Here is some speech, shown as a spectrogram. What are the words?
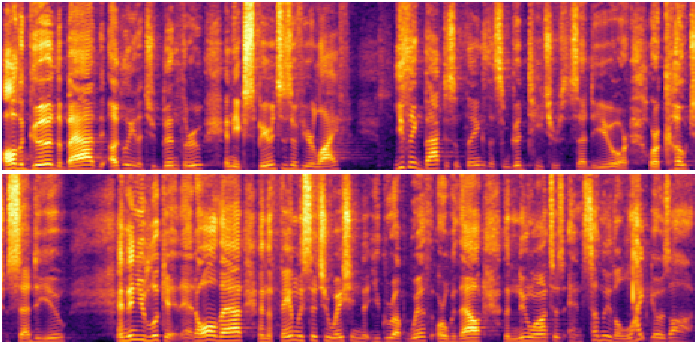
all the good, the bad, the ugly that you've been through, and the experiences of your life, you think back to some things that some good teachers said to you or, or a coach said to you. And then you look at, at all that and the family situation that you grew up with or without, the nuances, and suddenly the light goes off.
